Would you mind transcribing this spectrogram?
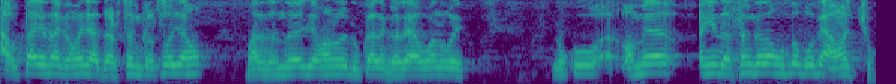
આવતા જતા ગમે ત્યાં દર્શન કરતો જાઉં. મારે ધંધાએ જવાનું હોય દુકાને ઘરે આવવાનું હોય લોકો, અમે અહીંયા દર્શન કરવા, હું તો પોતે આમ જ છું.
